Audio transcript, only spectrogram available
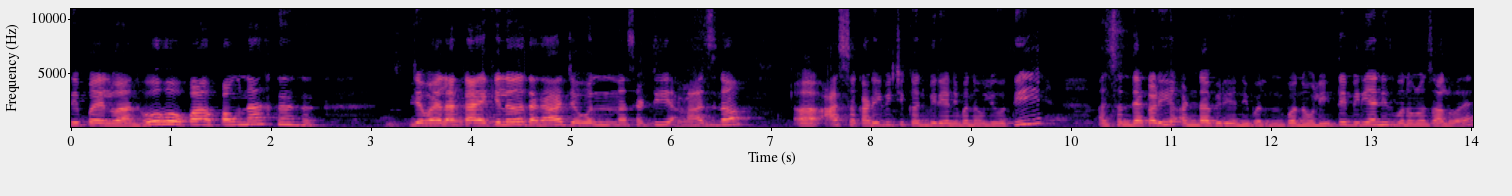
ते पैलवान. हो हो पा पाहू ना. जेवायला काय केलं? दादा जेवणासाठी आज ना आज सकाळी बी चिकन बिर्याणी बनवली होती आणि संध्याकाळी अंडा बिर्याणी बन बनवली. ते बिर्याणीच बनवणं चालू आहे.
